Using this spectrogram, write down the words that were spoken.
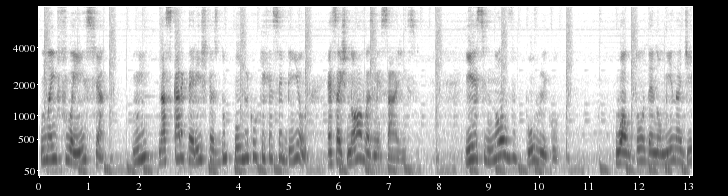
uma influência nas características do público que recebiam essas novas mensagens. E esse novo público, o autor denomina de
